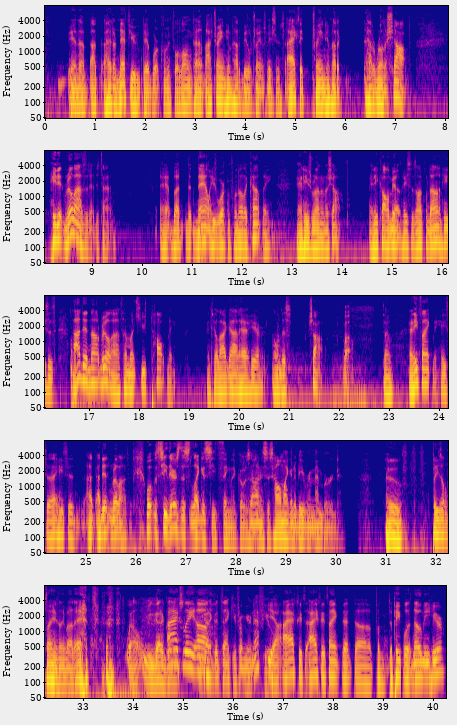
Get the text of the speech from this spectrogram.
and I, I, I, had a nephew that worked for me for a long time. I trained him how to build transmissions. I actually trained him how to how to run a shop. He didn't realize it at the time, uh, but now he's working for another company, and he's running a shop. And he called me up. and He says, Uncle Don, he says, I did not realize how much you taught me until I got out here on this shop. Wow. So, and he thanked me. He said, he said, I, I didn't realize it. Well, see, there's this legacy thing that goes on. He says, how am I going to be remembered? Oh, please don't say anything about that. well, you got a great, actually, uh, you got a good thank you from your nephew. Yeah, I actually, I actually think that uh, from the people that know me here,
